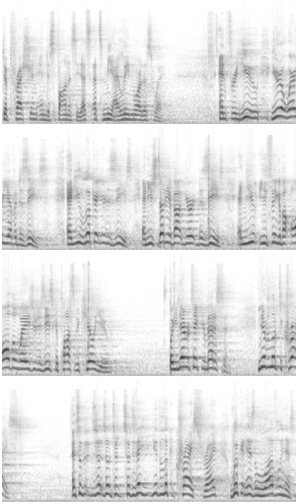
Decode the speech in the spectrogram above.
depression and despondency. That's, that's me. I lean more this way. And for you, you're aware you have a disease. And you look at your disease and you study about your disease and you, you think about all the ways your disease could possibly kill you, but you never take your medicine. You never look to Christ. And so, so, so, so, today you have to look at Christ, right? Look at his loveliness.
